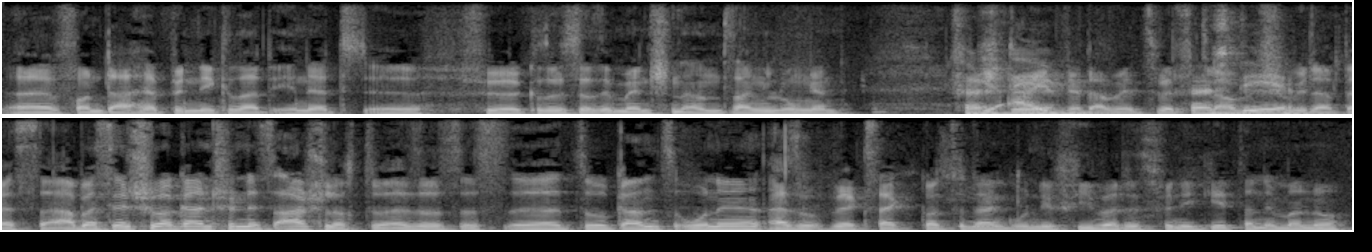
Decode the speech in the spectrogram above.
Äh, von daher bin ich gerade eh nicht äh, für größere Menschenansammlungen geeignet. Aber jetzt wird es, glaube ich, schon wieder besser. Aber es ist schon ein ganz schönes Arschloch. Du. Also es ist äh, so ganz ohne, also wie gesagt, Gott sei Dank ohne Fieber, das finde ich geht dann immer nur.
